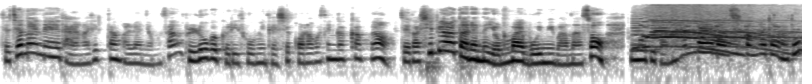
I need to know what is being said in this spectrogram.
제 채널 내에 다양한 식단 관련 영상, 블로그 글이 도움이 되실 거라고 생각하고요. 제가 12월 달에는 연말 모임이 많아서 VOD반은 한 달만 수강하더라도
